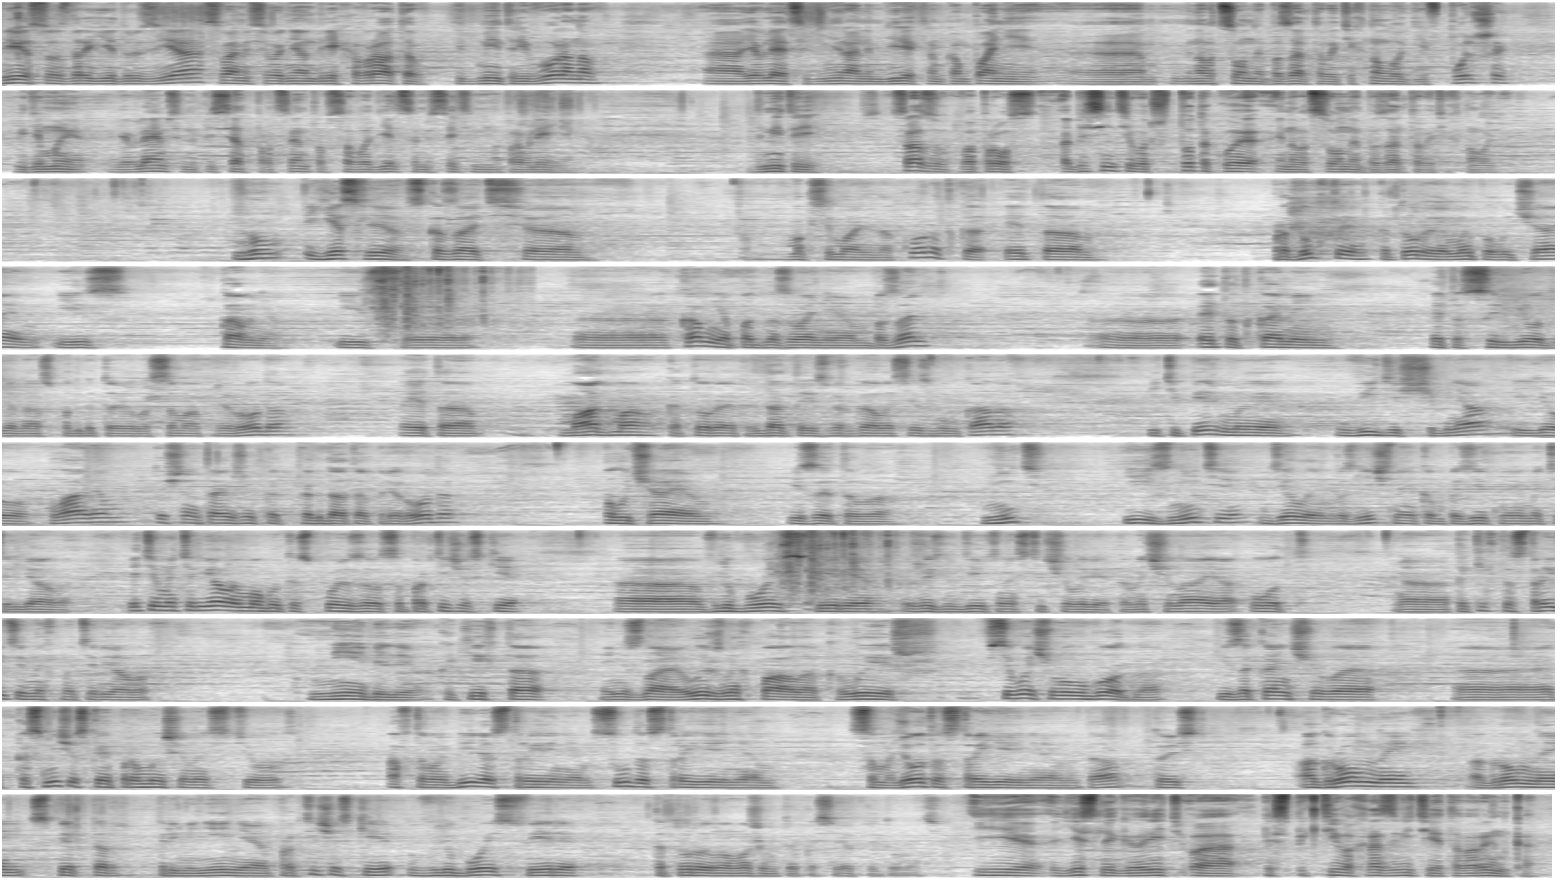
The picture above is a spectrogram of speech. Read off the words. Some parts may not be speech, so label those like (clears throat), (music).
Приветствую вас, дорогие друзья! С вами сегодня Андрей Хавратов и Дмитрий Воронов, э, является генеральным директором компании э, инновационной базальтовой технологии в Польше, где мы являемся на 50% совладельцами с этим направлением. Дмитрий, сразу вопрос. Объясните, вот что такое инновационная базальтовая технология? Ну, если сказать э, максимально коротко, это продукты, которые мы получаем из камня, из э, э, камня под названием базальт. Э, этот камень, это сырье для нас подготовила сама природа. Это магма, которая когда-то извергалась из вулканов. И теперь мы в виде щебня ее плавим, точно так же, как когда-то природа. Получаем из этого нить, и из нити делаем различные композитные материалы. Эти материалы могут использоваться практически э, в любой сфере жизнедеятельности человека, начиная от э, каких-то строительных материалов, мебели, каких-то, я не знаю, лыжных палок, лыж, всего чего угодно, и заканчивая э, космической промышленностью, автомобилестроением, судостроением, самолетостроением, да, то есть огромный, огромный спектр применения практически в любой сфере, которую мы можем только себе придумать. И если говорить о перспективах развития этого рынка,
